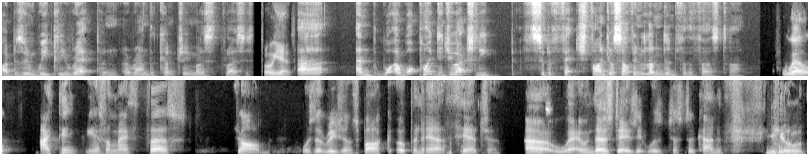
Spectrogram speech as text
I presume, weekly rep and around the country, most places. Oh yes. Uh, and what, at what point did you actually sort of fetch find yourself in London for the first time? Well, I think yes. On my first job was at Regent's Park Open Air Theatre. Uh, where in those days it was just a kind of field.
